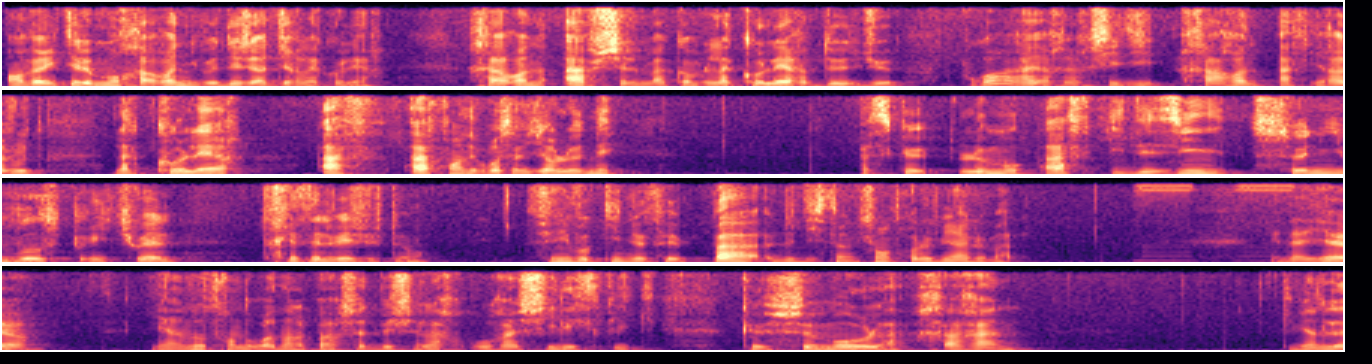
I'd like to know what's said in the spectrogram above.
En vérité, le mot Charon, il veut déjà dire la colère. Charon Af Shel Makom, la colère de Dieu. Pourquoi Rachid dit Charon Af? Il rajoute la colère Af. Af en hébreu, ça veut dire le nez. Parce que le mot Af, il désigne ce niveau spirituel très élevé, justement. Ce niveau qui ne fait pas de distinction entre le bien et le mal. Et d'ailleurs, il y a un autre endroit dans la parashat Béchalach où Rachid explique que ce mot-là, Charan, qui vient de la,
